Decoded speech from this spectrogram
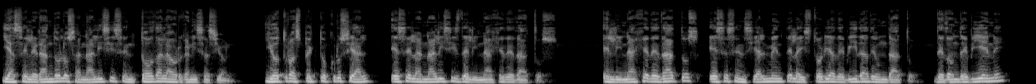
y acelerando los análisis en toda la organización. Y otro aspecto crucial es el análisis del linaje de datos. El linaje de datos es esencialmente la historia de vida de un dato, de dónde viene,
